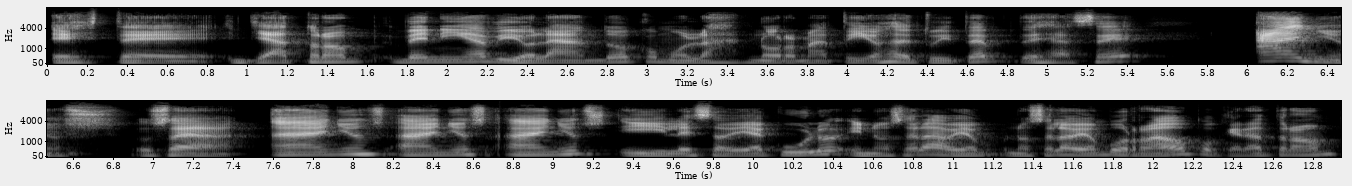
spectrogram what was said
este, ya Trump venía violando como las normativas de Twitter desde hace años, o sea, años, años, años, y les sabía culo y no se la habían, no se la habían borrado porque era Trump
